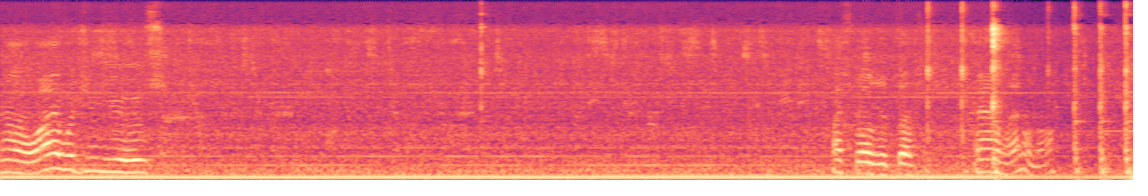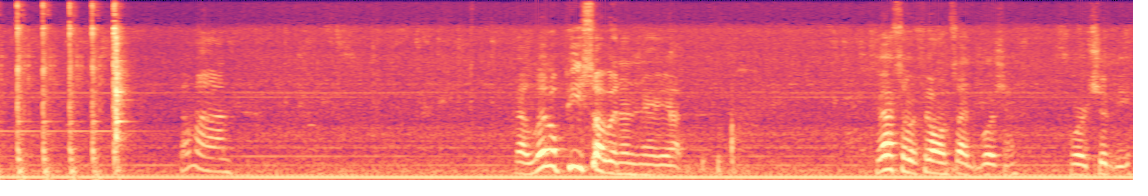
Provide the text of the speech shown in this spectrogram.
Now, why would you use? It's a. Well, I don't know. Come on. Got a little piece of it in there yet. That's what fell inside the bushing, where it should be.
